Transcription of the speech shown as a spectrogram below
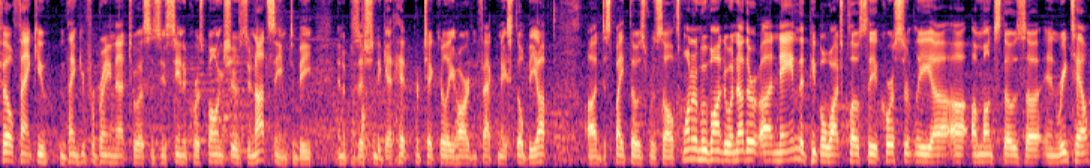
Phil, thank you. And thank you for bringing that to us. As you've seen, of course, Boeing shares do not seem to be in a position to get hit particularly hard. In fact, may still be up. Uh, despite those results. Wanted to move on to another uh, name that people watch closely, of course, certainly uh, uh amongst those uh, in retail,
